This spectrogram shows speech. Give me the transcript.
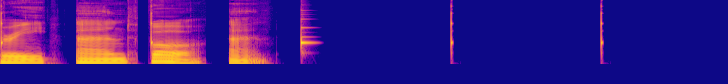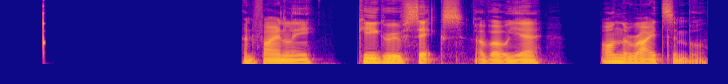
3 and 4 and. And finally, key groove 6 of Oh Yeah on the ride cymbal.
